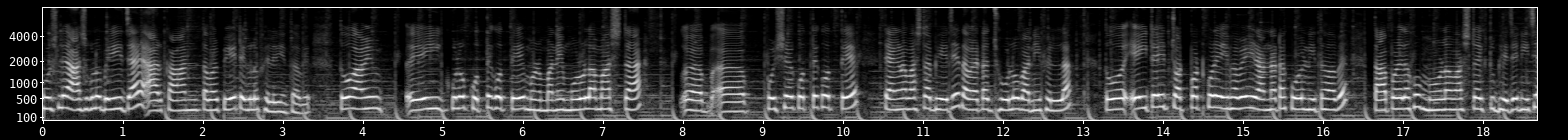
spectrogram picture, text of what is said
ঘষলে আঁশগুলো বেরিয়ে যায় আর কান, তারপর পেট এগুলো ফেলে নিতে হবে। তো আমি এইগুলো করতে করতে মানে মোরলা মাছটা পরিষ্কার করতে করতে ট্যাংরা মাছটা ভেজে তারপর একটা ঝোলও বানিয়ে ফেললাম। তো এইটাই চটপট করে এইভাবেই রান্নাটা করে নিতে হবে। তারপরে দেখো মোরলা মাছটা একটু ভেজে নিয়েছে।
